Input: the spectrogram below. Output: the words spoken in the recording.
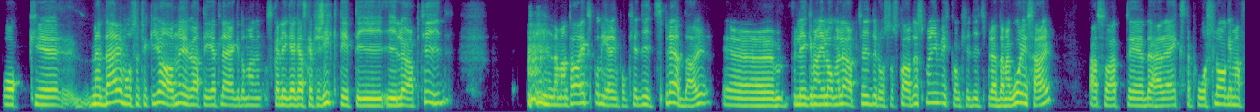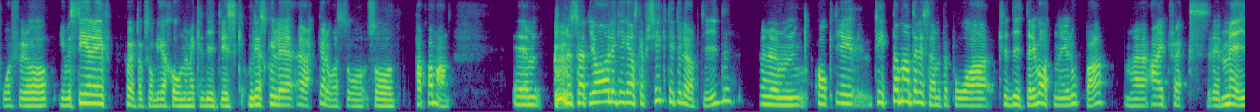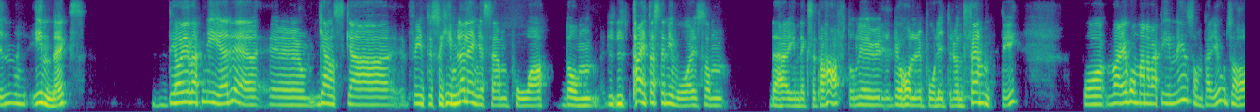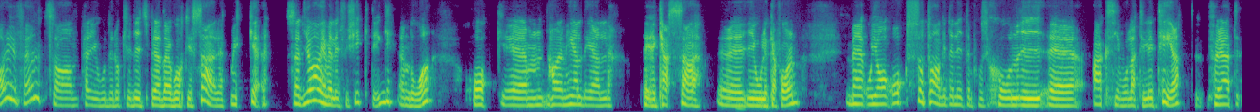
och, eh, men däremot så tycker jag nu att det är ett läge då man ska ligga ganska försiktigt i, i löptid. när man tar exponering på kreditspreadar, eh, för lägger man i långa löptider då så skadas man ju mycket om kreditspreadarna går isär. Alltså att eh, det här extra påslaget man får för att investera i företagsobligationer med kreditrisk, om det skulle öka då så, så tappar man. Ehm, så att jag ligger ganska försiktigt i löptid. Ehm, och det, tittar man till exempel på kreditderivaten i Europa iTracks eh, main index. Det har ju varit nere eh, ganska, för inte så himla länge sedan, på de tajtaste nivåer som det här indexet har haft och nu det håller det på lite runt 50. Och varje gång man har varit inne i en sån period så har det ju följts av perioder då kreditspreadar har gått isär rätt mycket. Så att jag är väldigt försiktig ändå och eh, har en hel del Eh, kassa eh, i olika form. Men, och jag har också tagit en liten position i eh, aktievolatilitet. För att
